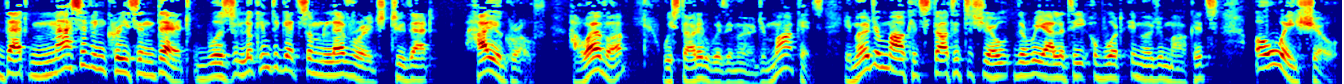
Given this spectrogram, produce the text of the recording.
that massive increase in debt was looking to get some leverage to that higher growth. However, we started with emerging markets. Emerging markets started to show the reality of what emerging markets always show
